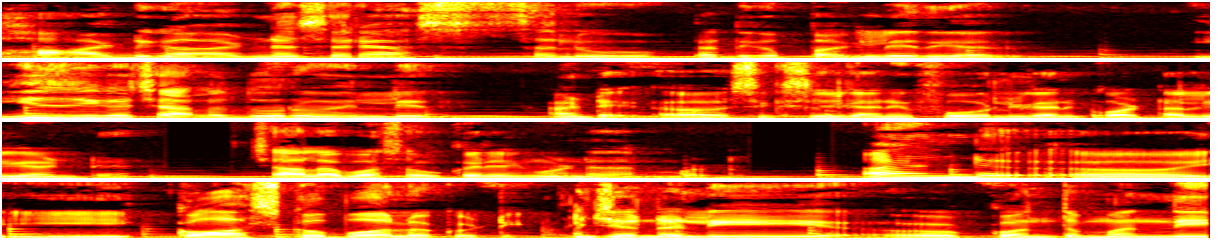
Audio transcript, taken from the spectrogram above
హార్డ్గా ఆడినా సరే అస్సలు పెద్దగా పగిలేదు కాదు. ఈజీగా చాలా దూరం వెళ్ళేది. అంటే సిక్స్లు కానీ ఫోర్లు కానీ కొట్టాలి అంటే చాలా బాగా సౌకర్యంగా ఉండేది అనమాట అండ్ ఈ కాస్కో బాల్ ఒకటి. జనరలీ కొంతమంది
